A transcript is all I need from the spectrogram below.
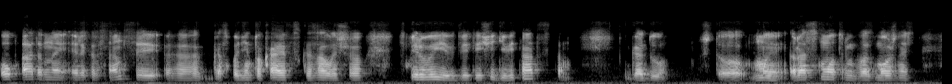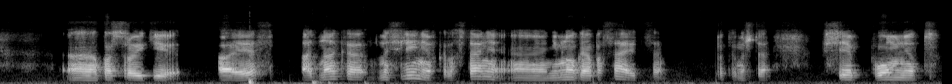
Об атомной электростанции э, господин Токаев сказал еще впервые в 2019 году, что мы рассмотрим возможность э, постройки АЭС. Однако население в Казахстане э, немного опасается, потому что все помнят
